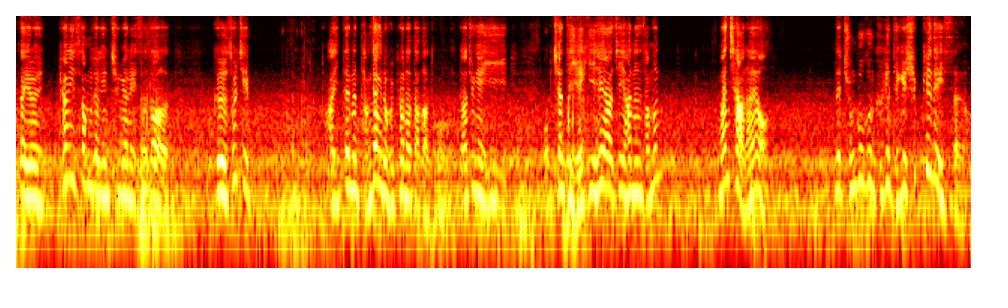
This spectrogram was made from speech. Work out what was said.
그러니까 이런 편의성적인 측면에 있어서 그 솔직히 아 이때는 당장이라 불편하다가도 나중에 이 업체한테 얘기해야지 하는 사람은 많지 않아요. 근데 중국은 그게 되게 쉽게 돼 있어요.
